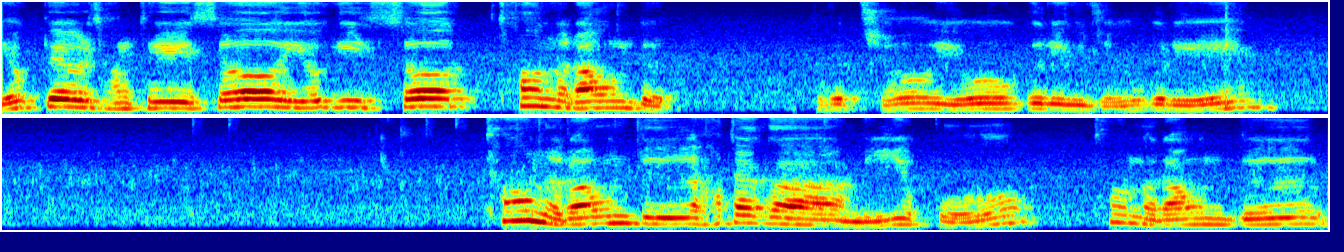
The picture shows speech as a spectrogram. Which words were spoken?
역배열 상태에서 여기서 턴어라운드 그렇죠. 요 그림이죠. 요 그림 턴어라운드 하다가 밀렸고 턴어라운드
